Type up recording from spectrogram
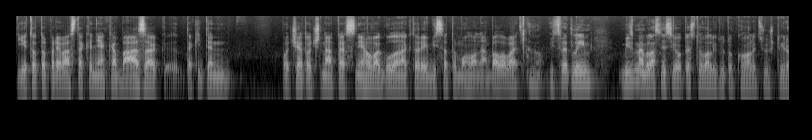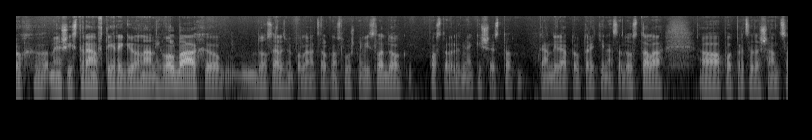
je toto pre vás taká nejaká báza, taký ten počiatočná tá snehová gula, na ktorej by sa to mohlo nabalovať? No, vysvetlím. My sme vlastne si otestovali túto koalíciu štyroch menších strán v tých regionálnych voľbách. Dosiahli sme podľa mňa celkom slušný výsledok. Postavili sme nejakých 600 kandidátov, tretina sa dostala. Podpredseda šance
